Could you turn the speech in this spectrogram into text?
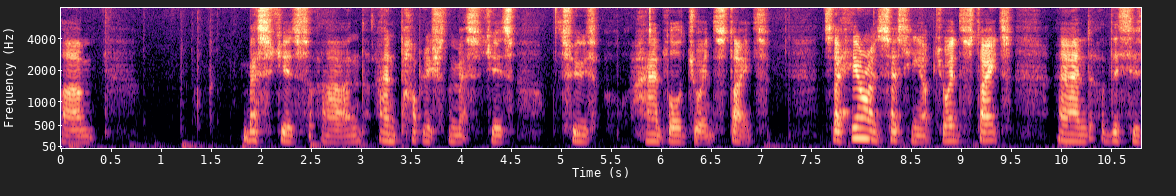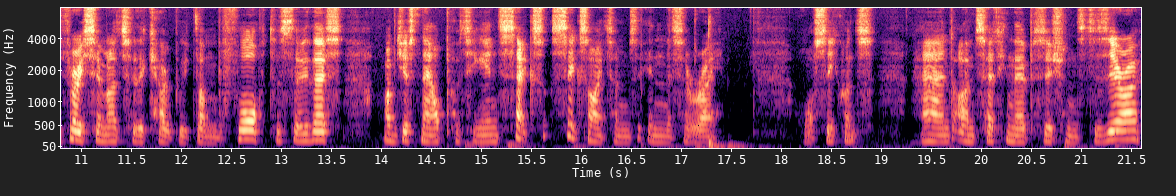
um, messages and, and publish the messages to handle joint state. So here I'm setting up joint state and this is very similar to the code we've done before to do this. I'm just now putting in six, six items in this array or sequence and I'm setting their positions to zero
